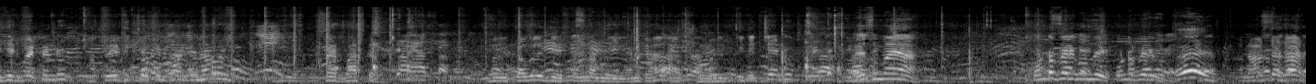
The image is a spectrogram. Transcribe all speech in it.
ఇది పెట్టండి. ఆ ప్లేట్ ఇచ్చేసి సార్ భాస్కర్. మీ తగులు తీసుకుందాం మీ వెనక. ఇది ఇచ్చేయండి. రేసుమాయ కొండ పెరుగు ఉంది కొండ పెరుగు నమస్తే సార్.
